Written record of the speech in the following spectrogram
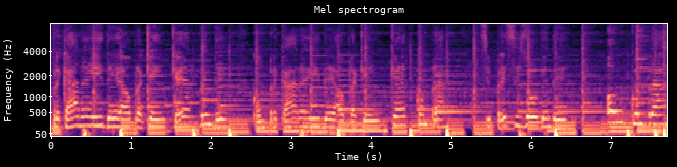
Comprecar é ideal para quem quer vender. Comprecar é ideal para quem quer comprar. Se precisou vender ou comprar,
